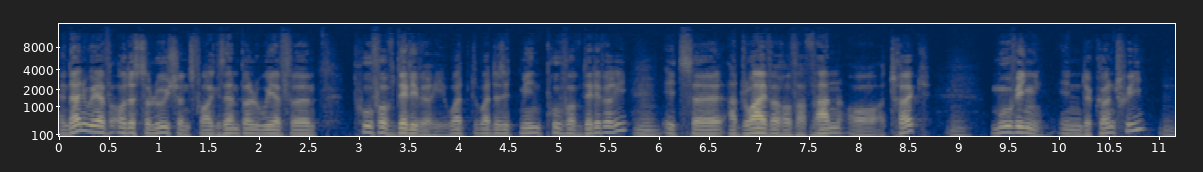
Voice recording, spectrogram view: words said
And then we have other solutions. For example, we have uh, proof of delivery. What, what does it mean, proof of delivery? Mm. It's uh, a driver of a van or a truck Mm. Moving in the country Mm.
